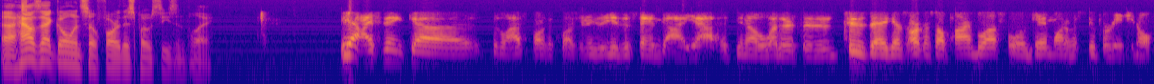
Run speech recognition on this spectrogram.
Uh, how's that going so far this postseason play? Yeah, I think uh, the last part of the question, he's, he's the same guy. Yeah, you know whether it's a Tuesday against Arkansas Pine Bluff or Game One of a Super Regional,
